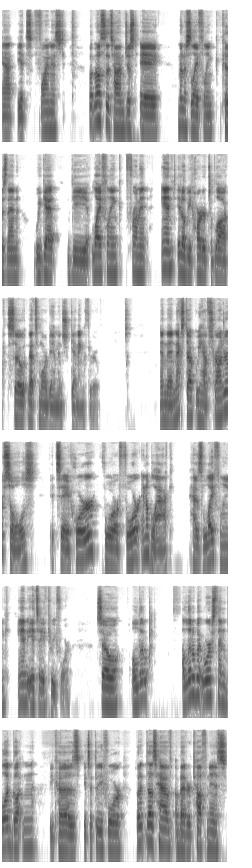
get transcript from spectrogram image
at its finest. But most of the time, just a Menace Lifelink, because then we get the Lifelink from it, and it'll be harder to block, so that's more damage getting through. And then next up, we have Scrounger of Souls. It's a horror for four and a black, has Lifelink, and it's a 3 4. So a little a little bit worse than Blood Glutton because it's a 3 4, but it does have a better toughness,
